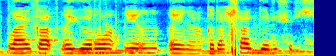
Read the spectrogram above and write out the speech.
Like atmayı, yorum atmayı unutmayın arkadaşlar. Görüşürüz.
